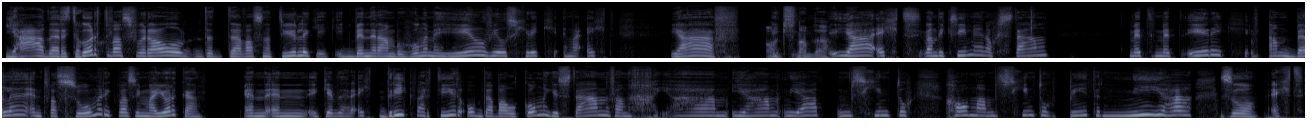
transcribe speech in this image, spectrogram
Ja, dat toch- record was vooral, dat, dat was natuurlijk, ik, ik ben eraan begonnen met heel veel schrik. Maar echt, ja, Oh, ik Ik- snap dat. ja, echt. Want ik zie mij nog staan met, met Erik aan het bellen en het was zomer. Ik was in Mallorca. En, en ik heb daar echt drie kwartier op dat balkon gestaan van ah, ja, ja, ja, misschien toch, gauw, maar misschien toch beter niet, ja. Zo, echt.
